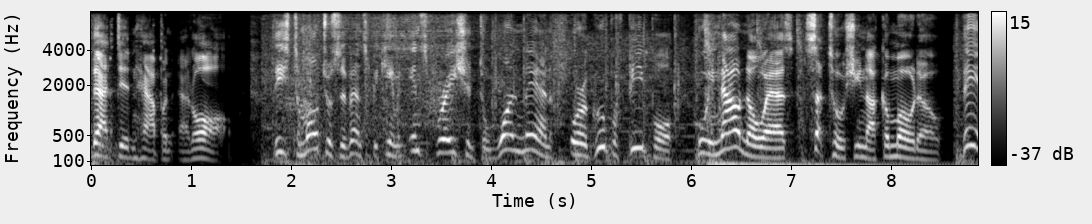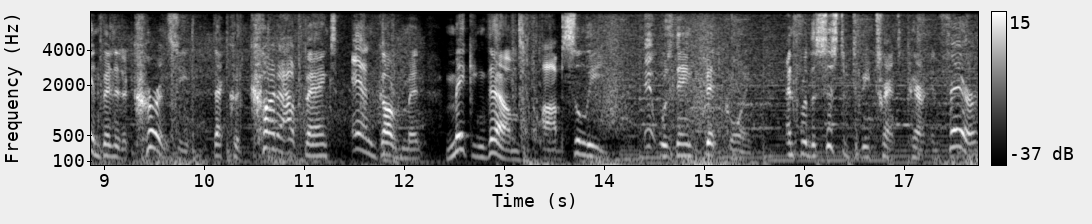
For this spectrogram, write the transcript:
that didn't happen at all. These tumultuous events became an inspiration to one man or a group of people who we now know as Satoshi Nakamoto. They invented a currency that could cut out banks and government, making them obsolete. It was named Bitcoin. And for the system to be transparent and fair,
